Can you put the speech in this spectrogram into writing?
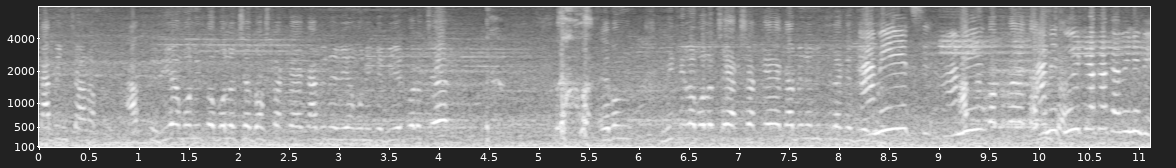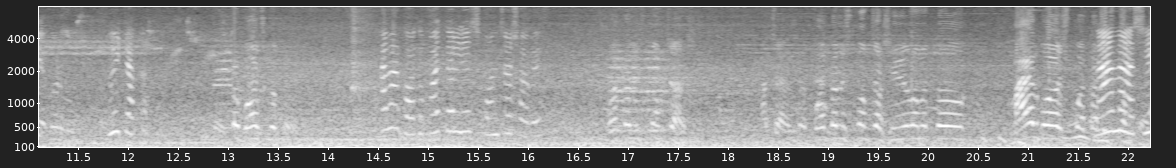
কাবিন চান আপনি আপনি রিয়ামণি তো বলেছে দশ টাকা কাবিনে রিয়ামণিকে বিয়ে করেছে। এবং মিথিলা বলেছে একশো টাকা কাবিনে মিথিলাকে বিয়ে আমি টাকা কাবিন আমি চান? দুই টাকা কাবিনে বিয়ে করব। দুই টাকা। তোর বয়স কত? আমার কত পঁয়তাল্লিশ পঞ্চাশ হবে। পঁয়তাল্লিশ পঞ্চাশ? আচ্ছা পঁয়তাল্লিশ পঞ্চাশ তো মায়ের বয়স না না সে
